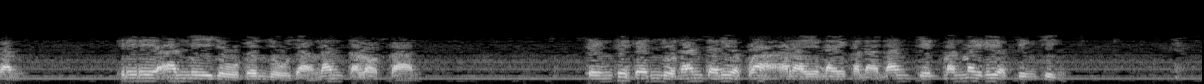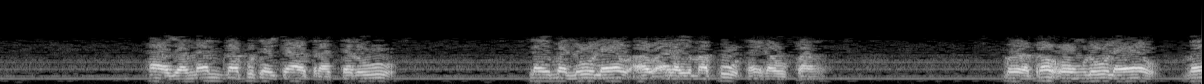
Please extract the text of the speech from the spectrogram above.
กัน ที่อันมีอยู่เป็นอยู่อย่างนั้นตลอดกาลสิ่งที่เป็นอยู่นั้นจะเรียกว่าอะไรในขณะนั้นจิตมันไม่เรียกจริง ๆ ถ้าอย่างนั้นพระพุทธเจ้าตรัสรู้ ในเมื่อรู้แล้วเอาอะไรมาพูดให้เราฟัง เมื่อพระองค์รู้แล้ว แม้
